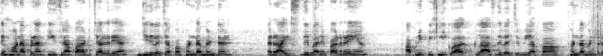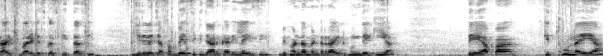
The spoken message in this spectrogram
ਤੇ ਹੁਣ ਆਪਣਾ ਤੀਸਰਾ ਪਾਰਟ ਚੱਲ ਰਿਹਾ, ਜਿਹਦੇ ਵਿੱਚ ਆਪਾਂ ਫੰਡਾਮੈਂਟਲ ਰਾਈਟਸ ਦੇ ਬਾਰੇ ਪੜ੍ਹ ਰਹੇ ਹਾਂ। ਆਪਣੀ ਪਿਛਲੀ ਕਵਾ- ਕਲਾਸ ਦੇ ਵਿੱਚ ਵੀ ਆਪਾਂ ਫੰਡਾਮੈਂਟਲ ਰਾਈਟਸ ਬਾਰੇ ਡਿਸਕਸ ਕੀਤਾ ਸੀ। ਜਿਹਦੇ ਵਿੱਚ ਆਪਾਂ ਬੇਸਿਕ ਜਾਣਕਾਰੀ ਲਈ ਸੀ ਵੀ ਫੰਡਾਮੈਂਟਲ ਰਾਈਟ ਹੁੰਦੇ ਕੀ ਆ, ਤੇ ਆਪਾਂ ਕਿੱਥੋਂ ਲਏ ਆ,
